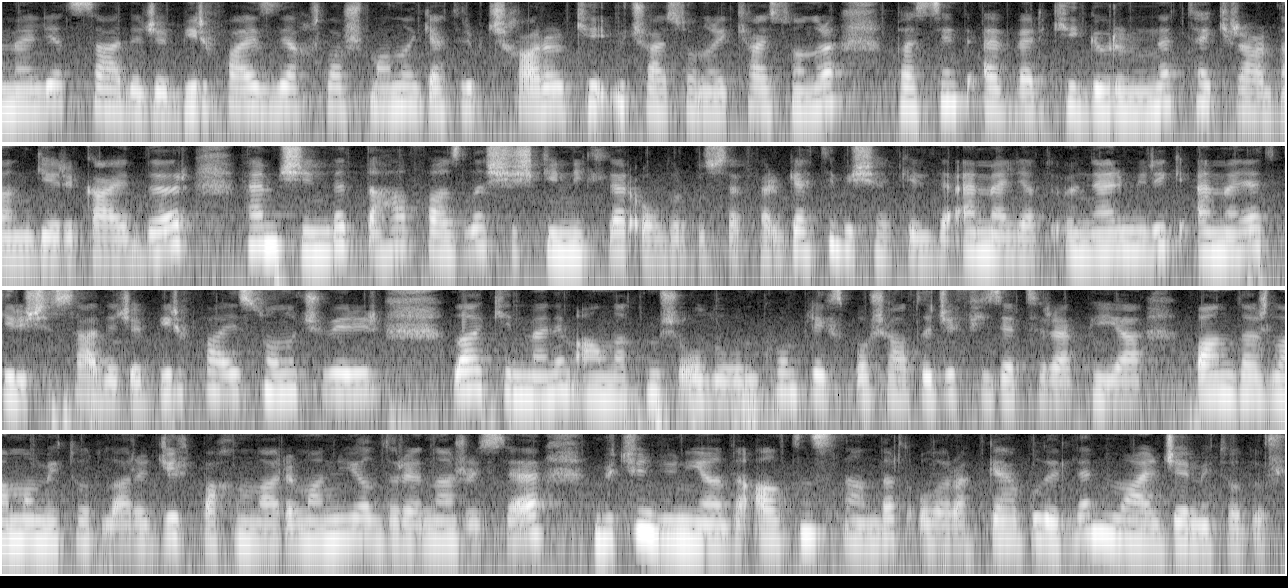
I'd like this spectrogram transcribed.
Əməliyyat sadəcə 1% yaxşılaşmanı gətirib çıxarır ki, 3 ay sonra, 2 ay sonra pasiyent əvvəlki görünümünə təkrardan geri qayıdır. Həmçinin də daha fazla şişkinliklər olur bu səfər. Qəti bir şəkildə əməliyyat önərmirik. Əməliyyat girişi sadəcə 1% sonuç verir. Lakin mənim anlatmış olduğum kompleks boşaltıcı fizioterapiya, bandajlama metodları, cilt baxımları, manuel drenaj isə bütün dünyada altın standart olaraq qəbul edilən müalicə metodudur.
